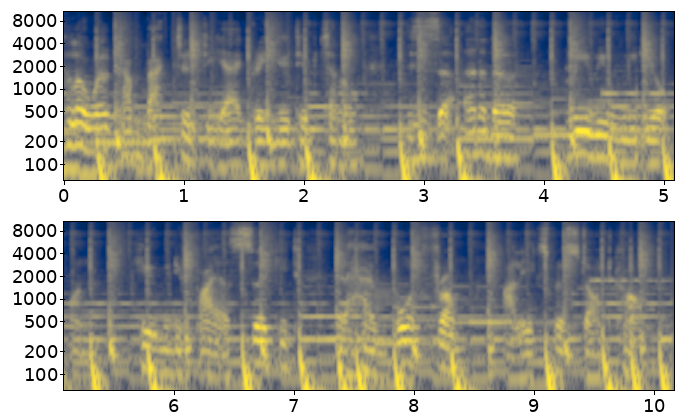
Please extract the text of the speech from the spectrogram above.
Hello, welcome back to DiAgri YouTube channel. This is another review video on humidifier circuit that I have bought from AliExpress.com.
